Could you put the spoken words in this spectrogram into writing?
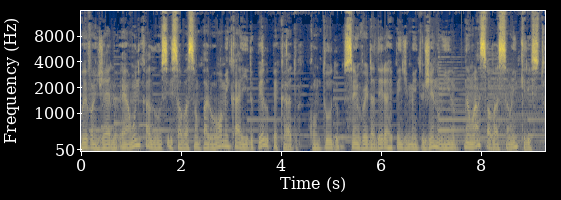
O Evangelho é a única luz e salvação para o homem caído pelo pecado. Contudo, sem o verdadeiro arrependimento genuíno, não há salvação em Cristo,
